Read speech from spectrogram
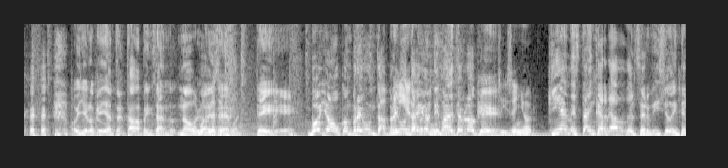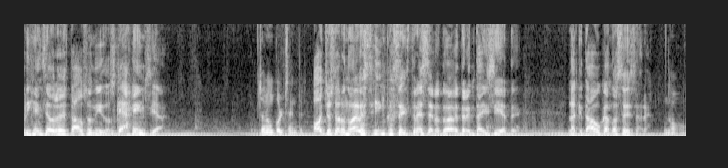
Oye, lo que ella estaba pensando. No ¿Por puede dónde se ser. fue? Sí. Voy yo con pregunta. Pregunta Viene y última de este bloque. Sí, señor. ¿Quién está encargado del servicio de inteligencia de los Estados Unidos? ¿Qué agencia? Son un call center. 809-5630937. La que estaba buscando a César. No.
